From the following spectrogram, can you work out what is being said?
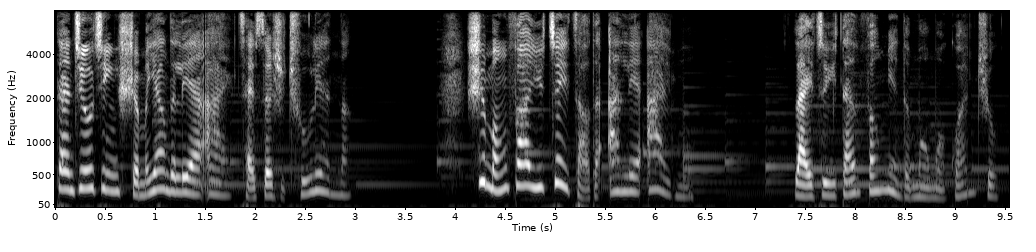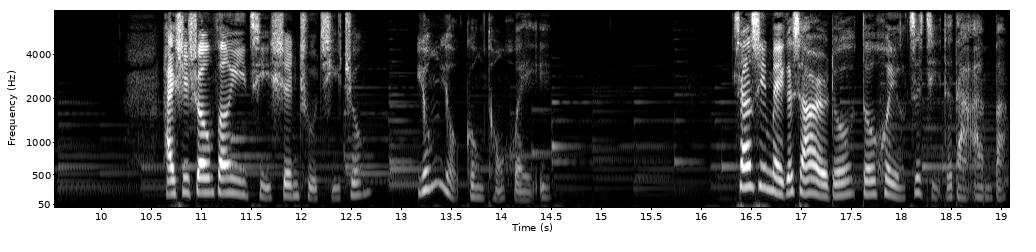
但究竟什么样的恋爱才算是初恋呢？是萌发于最早的暗恋爱慕，来自于单方面的默默关注，还是双方一起身处其中，拥有共同回忆？相信每个小耳朵都会有自己的答案吧。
